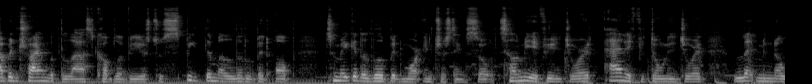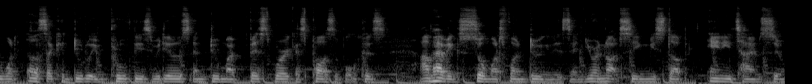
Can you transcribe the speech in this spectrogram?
I've been trying with the last couple of videos to speed them a little bit up to make it a little bit more interesting. So tell me if you enjoy it and if you don't enjoy it, let me know what else I can do to improve these videos and do my best work as possible because I'm having so much fun doing this and you're not seeing me stop anytime soon.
